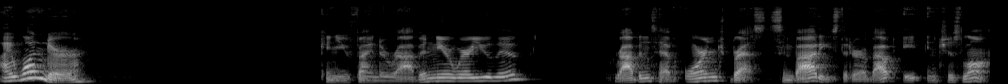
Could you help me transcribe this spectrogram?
I wonder. Can you find a robin near where you live? Robins have orange breasts and bodies that are about 8 inches long.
